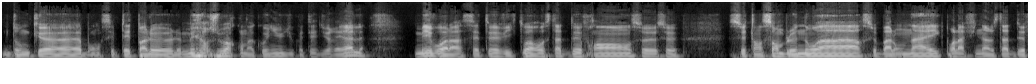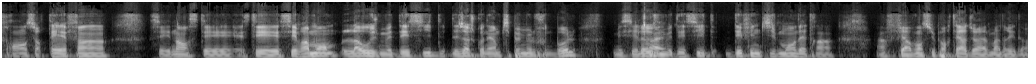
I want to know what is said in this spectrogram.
Donc, euh, bon, c'est peut-être pas le, le meilleur joueur qu'on a connu du côté du Real, mais voilà, cette victoire au Stade de France, euh, ce, cet ensemble noir, ce ballon Nike pour la finale au Stade de France sur TF1, c'est non, c'était, c'est vraiment là où je me décide. Déjà, je connais un petit peu mieux le football, mais c'est là où je me décide définitivement d'être un, un fervent supporter du Real Madrid. ouais.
